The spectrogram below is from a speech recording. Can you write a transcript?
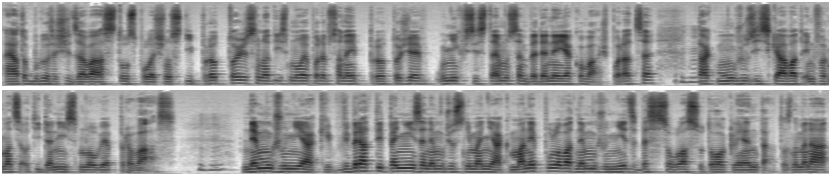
a já to budu řešit za vás s tou společností, protože jsem na té smlouvě podepsaný, protože u nich v systému jsem vedený jako váš poradce, mm-hmm. tak můžu získávat informace o té dané smlouvě pro vás. Mm-hmm. Nemůžu nijak vybrat ty peníze, nemůžu s nimi nějak manipulovat, nemůžu nic bez souhlasu toho klienta. To znamená,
